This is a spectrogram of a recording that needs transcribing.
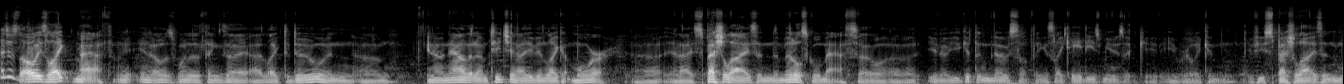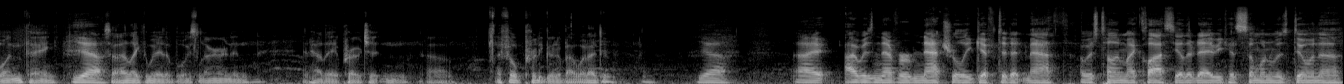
I just always liked math. You know, it was one of the things I, I like to do, and um, you know, now that I'm teaching, I even like it more. Uh, and I specialize in the middle school math, so uh, you know, you get to know something. It's like '80s music. You, you, really can, if you specialize in one thing. Yeah. So I like the way the boys learn and, and how they approach it, and uh, I feel pretty good about what I do. Yeah. I I was never naturally gifted at math. I was telling my class the other day because someone was doing a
